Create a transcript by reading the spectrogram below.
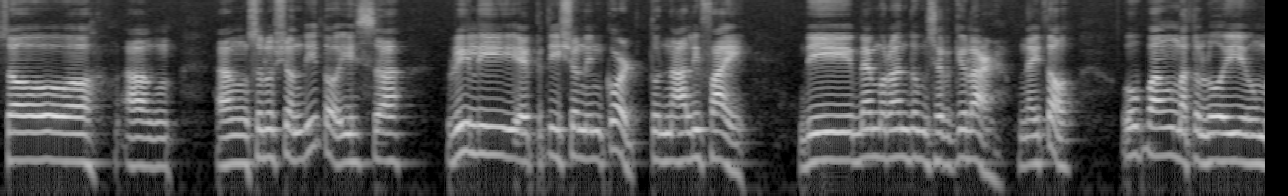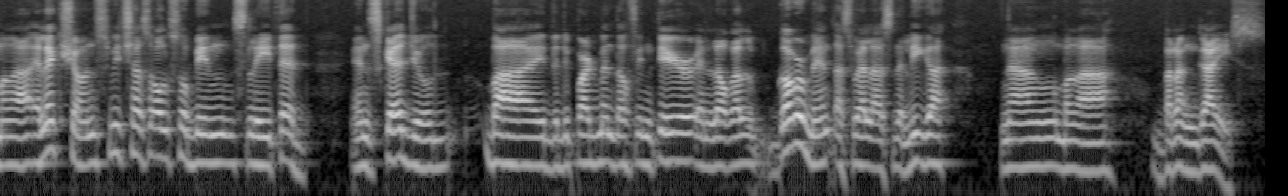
So, uh, ang ang solusyon dito is uh, really a petition in court to nullify the memorandum circular na ito upang matuloy yung mga elections which has also been slated and scheduled by the Department of Interior and Local Government as well as the Liga ng mga Barangays.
